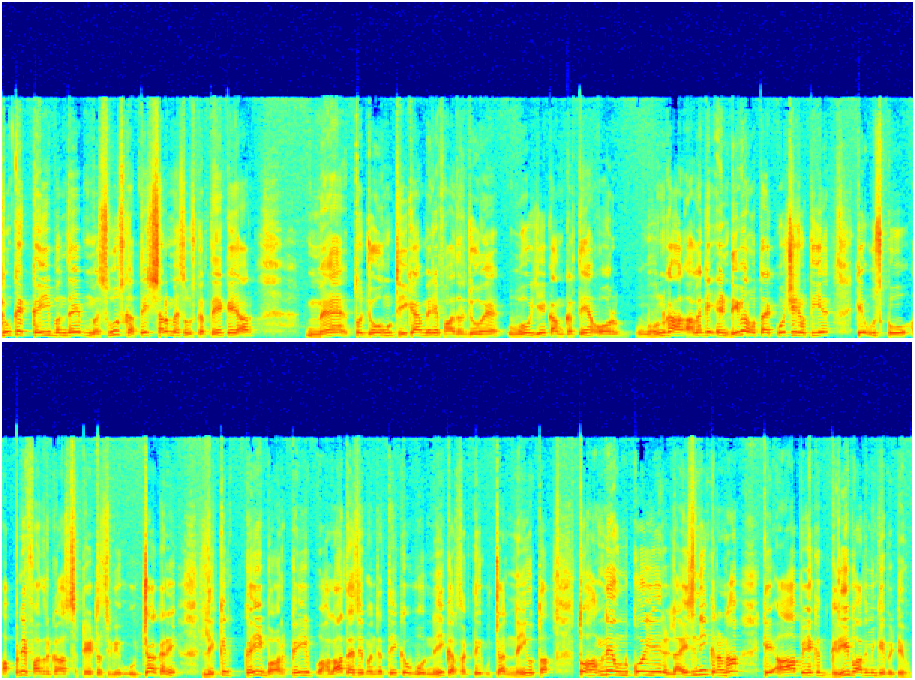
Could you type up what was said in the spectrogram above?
क्योंकि कई बंदे महसूस करते शर्म महसूस करते हैं कि यार मैं तो जो हूँ, ठीक है, मेरे फादर जो हैं, वो ये काम करते हैं और उनका हालाँकि एंडीवर होता है, कोशिश होती है कि उसको अपने फादर का स्टेटस भी ऊँचा करें, लेकिन कई बार कई हालात ऐसे बन जाते हैं कि वो नहीं कर सकते, ऊँचा नहीं होता। तो हमने उनको ये रियलाइज़ नहीं कराना कि आप एक गरीब आदमी के बेटे हो।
